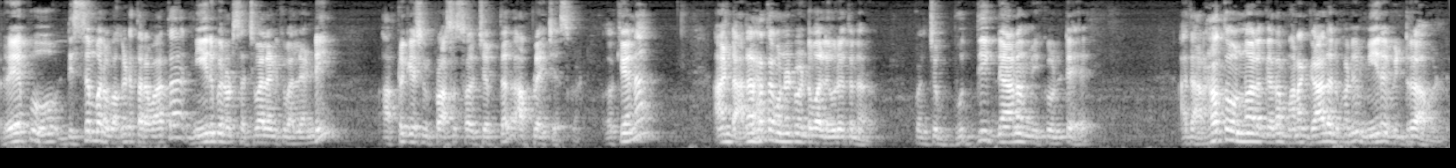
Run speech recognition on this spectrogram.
రేపు డిసెంబర్ ఒకటి తర్వాత నీరు సచివాలయానికి వెళ్ళండి. అప్లికేషన్ ప్రాసెస్ వాళ్ళు చెప్తారు అప్లై చేసుకోండి. ఓకేనా? అండ్ అనర్హత ఉన్నటువంటి వాళ్ళు ఎవరైతే కొంచెం బుద్ధి జ్ఞానం మీకు ఉంటే అది అర్హత ఉన్న వాళ్ళకి కదా మనకు కాదనుకోండి మీరే విడ్రా అవ్వండి.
